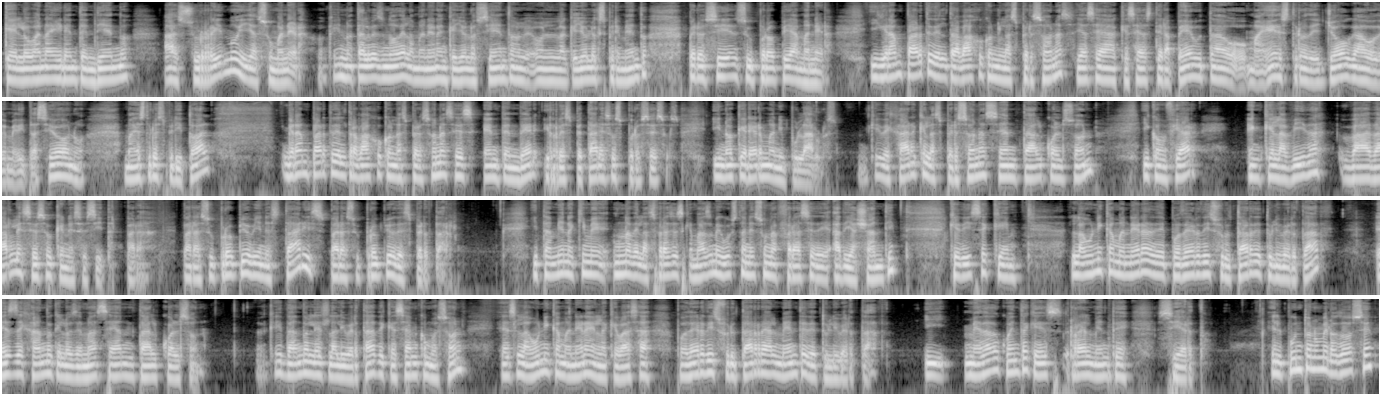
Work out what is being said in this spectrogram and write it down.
que lo van a ir entendiendo a su ritmo y a su manera, ¿ok? No, tal vez no de la manera en que yo lo siento o en la que yo lo experimento, pero sí en su propia manera. Y gran parte del trabajo con las personas, ya sea que seas terapeuta o maestro de yoga o de meditación o maestro espiritual, gran parte del trabajo con las personas es entender y respetar esos procesos y no querer manipularlos que dejar que las personas sean tal cual son y confiar en que la vida va a darles eso que necesitan para, para su propio bienestar y para su propio despertar. Y también aquí me, una de las frases que más me gustan es una frase de Adyashanti que dice que la única manera de poder disfrutar de tu libertad es dejando que los demás sean tal cual son dándoles la libertad de que sean como son, es la única manera en la que vas a poder disfrutar realmente de tu libertad. Y me he dado cuenta que es realmente cierto. El punto número 12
